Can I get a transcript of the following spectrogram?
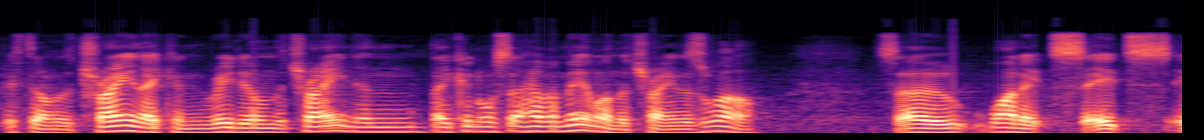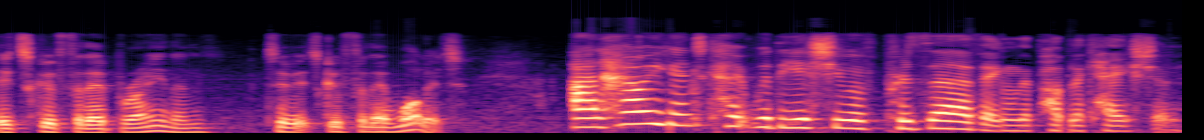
if they're on the train, they can read it on the train, and they can also have a meal on the train as well. So, one, it's it's it's good for their brain, and two, it's good for their wallet. And how are you going to cope with the issue of preserving the publication?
